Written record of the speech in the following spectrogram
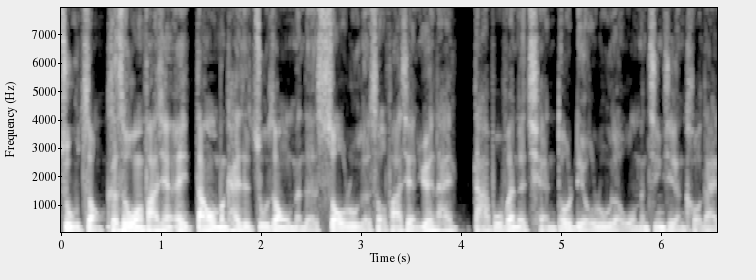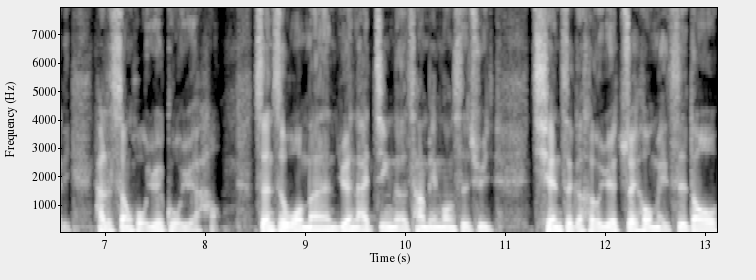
注重，可是我们发现，哎，当我们开始注重我们的收入的时候，发现原来大部分的钱都流入了我们经纪人口袋里，他的生活越过越好，甚至我们原来进了唱片公司去签这个合约，最后每次都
